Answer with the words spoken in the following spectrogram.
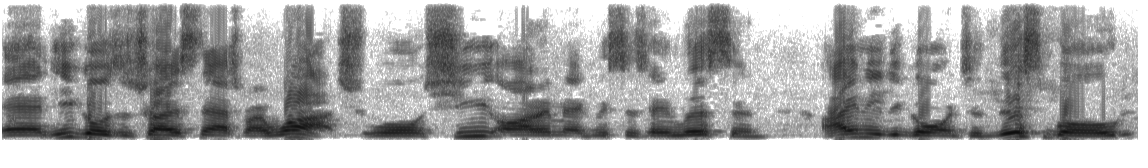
and he goes to try to snatch my watch. Well, she automatically says, "Hey, listen, I need to go into this mode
